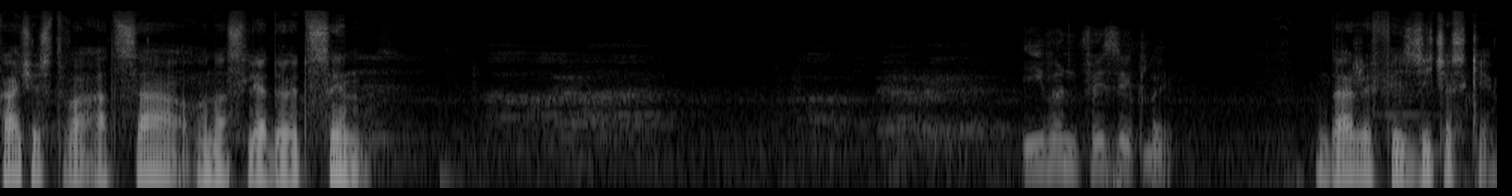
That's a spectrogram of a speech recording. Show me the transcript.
Качество Отца унаследует Сын. Даже физически.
